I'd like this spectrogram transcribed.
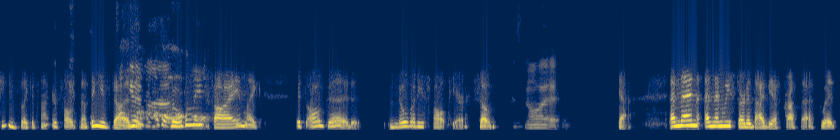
genes, like it's not your fault. It's nothing you've done. Yeah. It's totally fine. Like it's all good. It's nobody's fault here. So It's not. And then and then we started the IVF process, which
